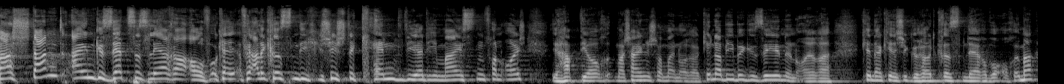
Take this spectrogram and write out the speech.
Da stand ein Gesetzeslehrer auf. Okay, für alle Christen, die Geschichte kennt ihr die meisten von euch. Ihr habt die auch wahrscheinlich schon mal in eurer Kinderbibel gesehen, in eurer Kinderkirche gehört, Christenlehre, wo auch immer.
